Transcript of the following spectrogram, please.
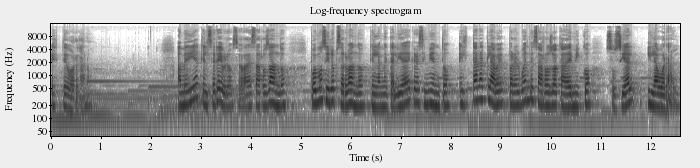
este órgano. A medida que el cerebro se va desarrollando, podemos ir observando que en la mentalidad de crecimiento está la clave para el buen desarrollo académico, social y laboral.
